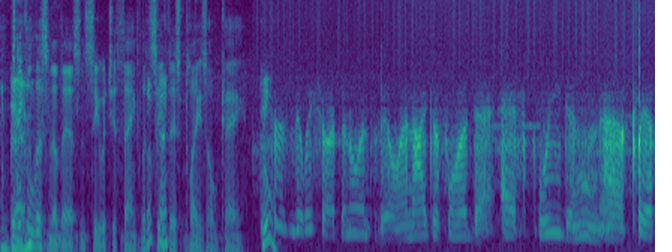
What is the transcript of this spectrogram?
Okay. take a listen to this and see what you think. Let's see if this plays okay. Cool. This is Billy Sharp in Owensville, and I just wanted to ask Reed and uh, Cliff,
